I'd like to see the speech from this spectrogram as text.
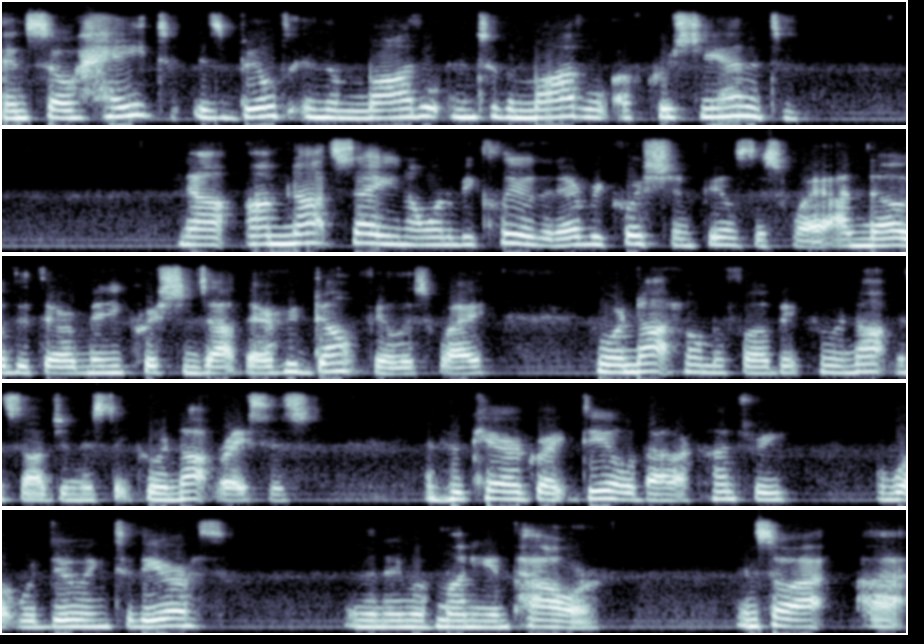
And so hate is built in the model into the model of Christianity. Now, I'm not saying I want to be clear that every Christian feels this way. I know that there are many Christians out there who don't feel this way who are not homophobic, who are not misogynistic, who are not racist, and who care a great deal about our country and what we're doing to the earth in the name of money and power. And so I, I,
